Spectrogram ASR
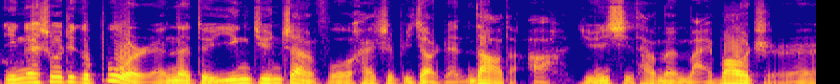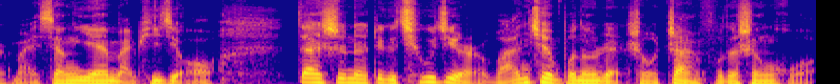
呃，应该说这个布尔人呢，对英军战俘还是比较人道的啊，允许他们买报纸、买香烟、买啤酒。但是呢，这个丘吉尔完全不能忍受战俘的生活。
